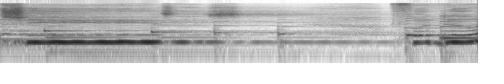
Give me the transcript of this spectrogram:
Jesus, for doing.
